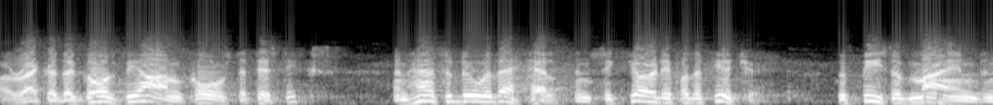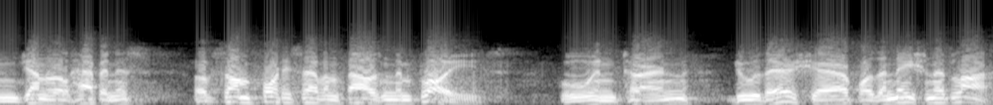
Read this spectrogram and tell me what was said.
A record that goes beyond cold statistics and has to do with the health and security for the future, the peace of mind and general happiness of some 47,000 employees, who in turn do their share for the nation at large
